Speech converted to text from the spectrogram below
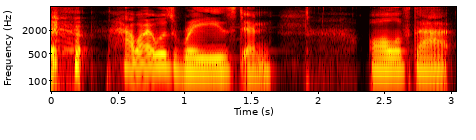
how I was raised and all of that,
